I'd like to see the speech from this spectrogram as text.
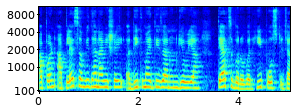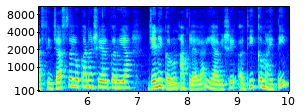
आपण आपल्या संविधानाविषयी अधिक माहिती जाणून घेऊया. त्याचबरोबर ही पोस्ट जास्तीत जास्त लोकांना शेअर करूया जेणेकरून आपल्याला याविषयी अधिक माहिती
